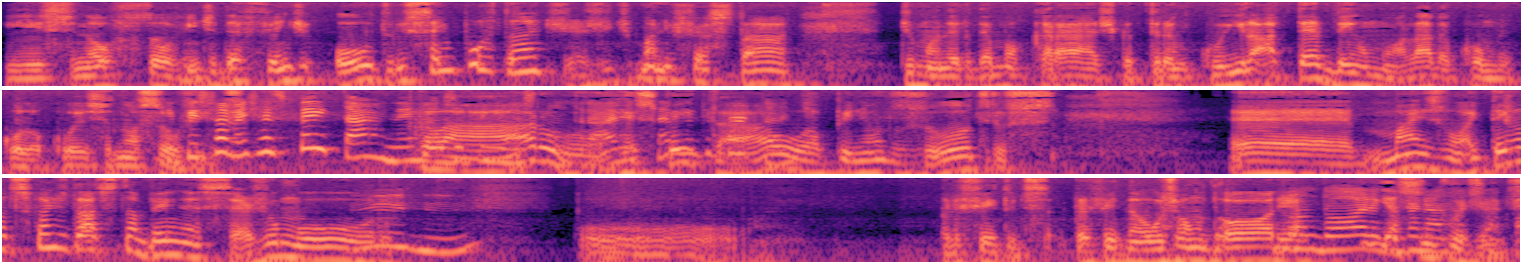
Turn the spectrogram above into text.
e esse nosso ouvinte defende outro. Isso é importante, a gente manifestar de maneira democrática, tranquila, até bem humorada, como colocou esse nosso E ouvinte. principalmente respeitar, né? Claro, é respeitar importante. a opinião dos outros. É, mais um. E tem outros candidatos também, né? Sérgio Moro, Uhum. o prefeito, de, prefeito não, o João Dória, João Dória, e assim por diante.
